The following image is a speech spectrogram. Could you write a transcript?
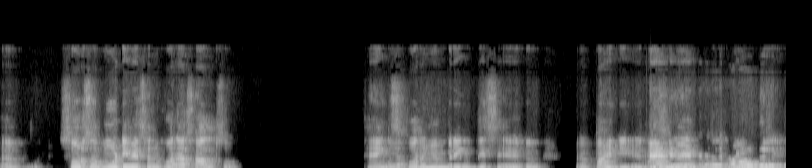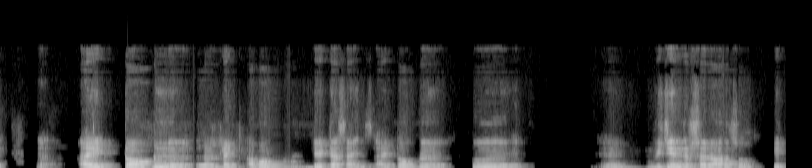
a source of motivation for us also. Thanks yeah. for remembering this uh, point. This and, event. Uh, about the, uh, I talked uh, like about data science. I talked uh, to uh, Vijender sir also. He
